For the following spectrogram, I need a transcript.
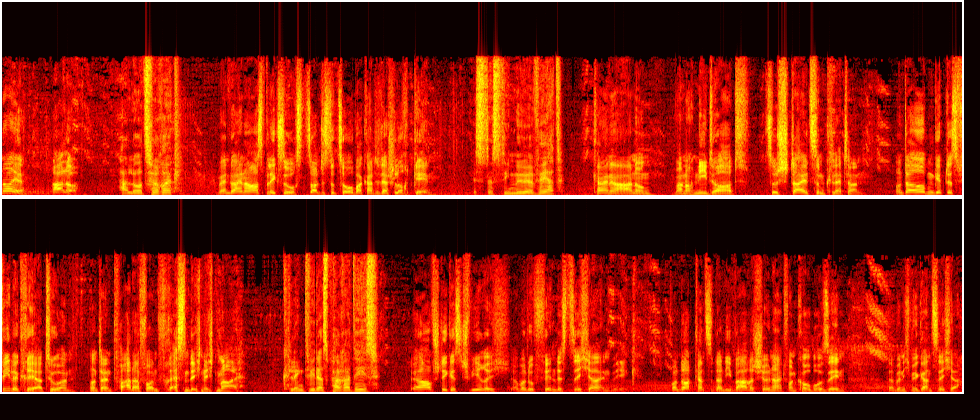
Neue. Hallo. Hallo zurück. Wenn du einen Ausblick suchst, solltest du zur Oberkante der Schlucht gehen. Ist es die Mühe wert? Keine Ahnung. War noch nie dort. Zu steil zum Klettern. Und da oben gibt es viele Kreaturen. Und ein paar davon fressen dich nicht mal. Klingt wie das Paradies. Der Aufstieg ist schwierig, aber du findest sicher einen Weg. Von dort kannst du dann die wahre Schönheit von Kobo sehen. Da bin ich mir ganz sicher.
